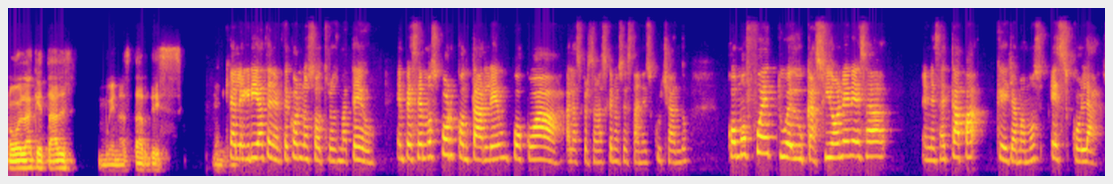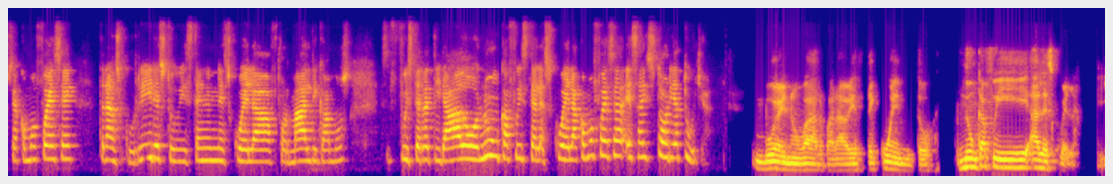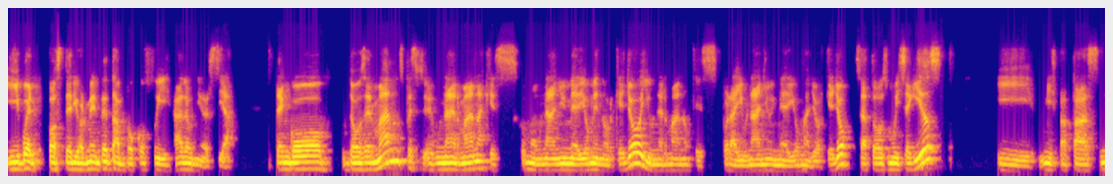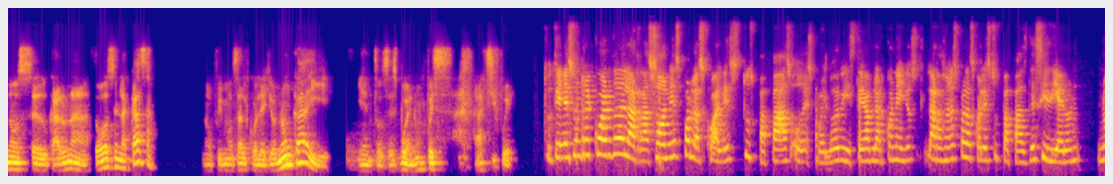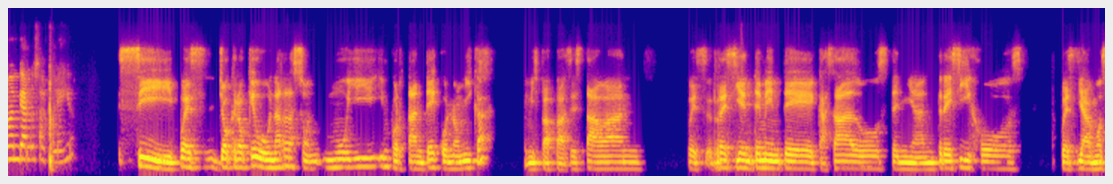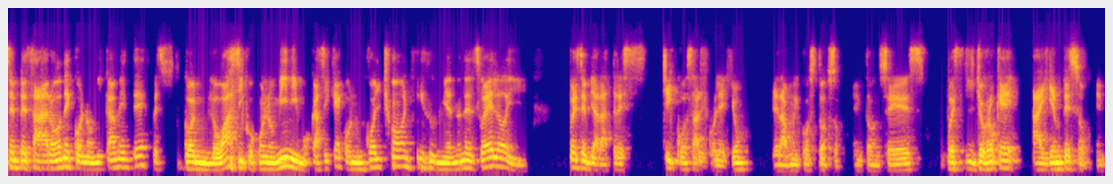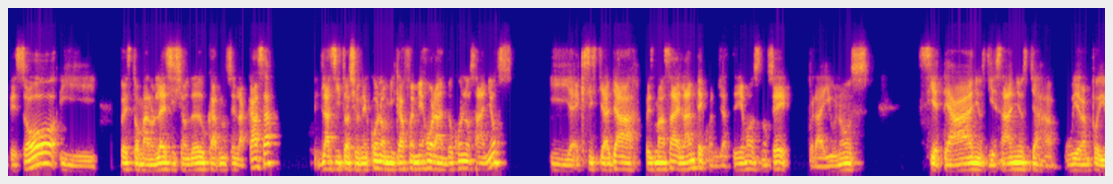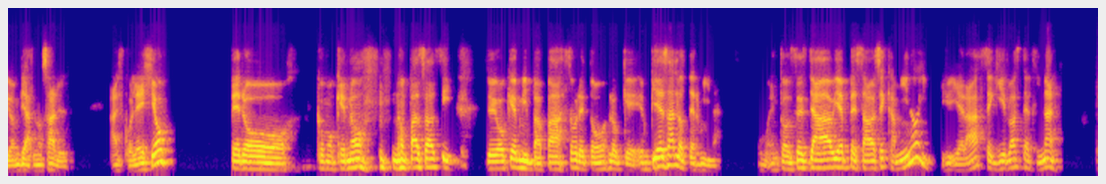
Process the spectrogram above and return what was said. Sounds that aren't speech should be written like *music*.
Hola, ¿qué tal? Buenas tardes. Qué alegría tenerte con nosotros, Mateo. Empecemos por contarle un poco a, a las personas que nos están escuchando ¿Cómo fue tu educación en esa en esa etapa que llamamos escolar, o sea, cómo fue ese transcurrir, estuviste en escuela formal, digamos, fuiste retirado o nunca fuiste a la escuela, ¿cómo fue esa, esa historia tuya? Bueno, Bárbara, a ver, te cuento. Nunca fui a la escuela y bueno, posteriormente tampoco fui a la universidad. Tengo dos hermanos, pues una hermana que es como un año y medio menor que yo y un hermano que es por ahí un año y medio mayor que yo, o sea, todos muy seguidos y mis papás nos educaron a todos en la casa. No fuimos al colegio nunca y, entonces, bueno, pues *laughs* así fue. ¿Tú tienes un recuerdo de las razones por las cuales tus papás, o después lo debiste hablar con ellos, las razones por las cuales tus papás decidieron no enviarlos al colegio? Sí, pues yo creo que hubo una razón muy importante económica. Mis papás estaban pues recientemente casados, tenían tres hijos, pues digamos, empezaron económicamente pues con lo básico, con lo mínimo, casi que con un colchón *laughs* y durmiendo en el suelo y pues enviar a tres chicos al colegio era muy costoso. Entonces, pues yo creo que ahí empezó, empezó y pues tomaron la decisión de educarnos en la casa. La situación económica fue mejorando con los años y existía ya, pues más adelante, cuando ya teníamos, no sé, por ahí unos siete años, diez años, ya hubieran podido enviarnos al, al colegio, pero como que no, *laughs* no pasó así. Yo digo que mi papá, sobre todo, lo que empieza, lo termina. Entonces ya había empezado ese camino y, y era seguirlo hasta el final.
